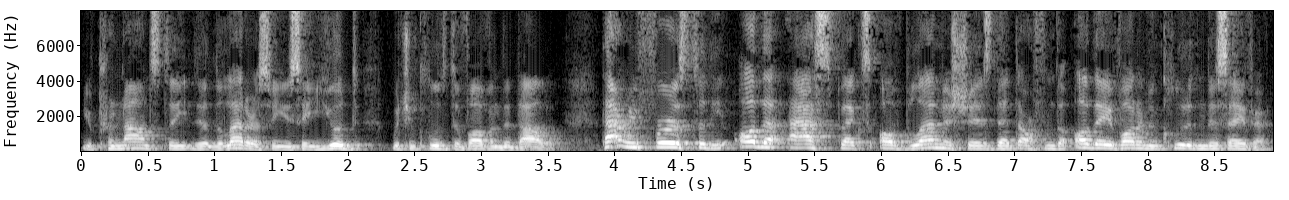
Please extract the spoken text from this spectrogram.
You pronounce the, the, the letter, so you say Yud, which includes the Vav and the Dalit. That refers to the other aspects of blemishes that are from the other Evarim included in this Aver.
